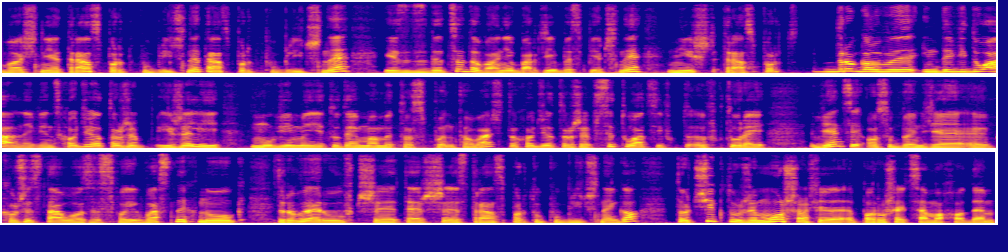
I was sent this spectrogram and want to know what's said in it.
właśnie transport publiczny, transport publiczny jest zdecydowanie bardziej bezpieczny niż transport drogowy, indywidualny. Więc chodzi o to, że jeżeli mówimy i tutaj mamy to spuentować, to chodzi o to, że w sytuacji, w, kt- w której więcej osób będzie e, korzystało ze swoich własnych nóg, z rowerów, czy też e, z transportu publicznego, to ci, którzy muszą się poruszać samochodem,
